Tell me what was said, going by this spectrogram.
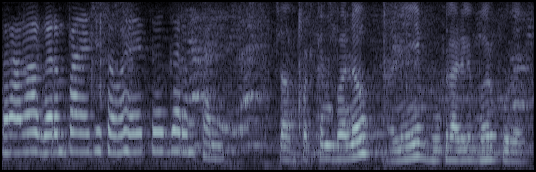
पण आम्हाला गरम पाण्याची सवय आहे तर गरम पाणी चल पटकन बनव आणि भूक लागली भरपूरच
